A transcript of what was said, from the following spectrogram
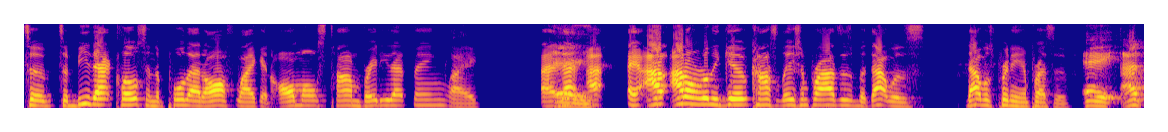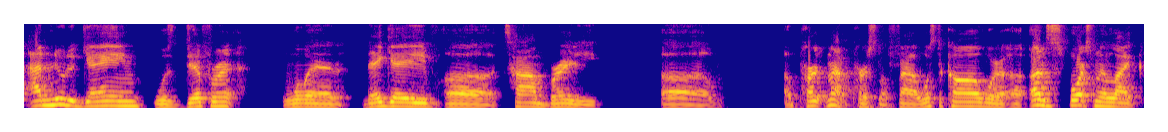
to to be that close and to pull that off like an almost Tom Brady that thing like I, Hey. I, I I I don't really give consolation prizes, but that was that was pretty impressive. Hey, I, I knew the game was different when they gave uh Tom Brady um a per not a personal foul. What's the call? Where uh, unsportsmanlike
